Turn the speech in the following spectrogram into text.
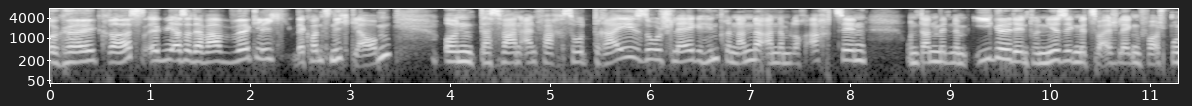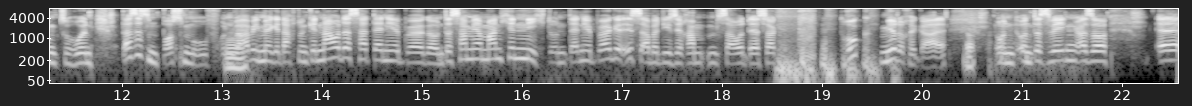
okay, krass. Irgendwie, also der war wirklich, der konnte es nicht glauben. Und das waren einfach so drei so Schläge hintereinander an einem Loch 18 und dann mit einem Igel den Turniersieg mit zwei Schlägen Vorsprung zu holen. Das ist ein Boss-Move. Und mhm. da habe ich mir gedacht, und genau das hat Daniel Berger. Und das haben ja manche nicht. Und Daniel Berger ist aber diese Rampensau, der sagt, Druck, mir doch egal. Ja. Und, und deswegen, also äh,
